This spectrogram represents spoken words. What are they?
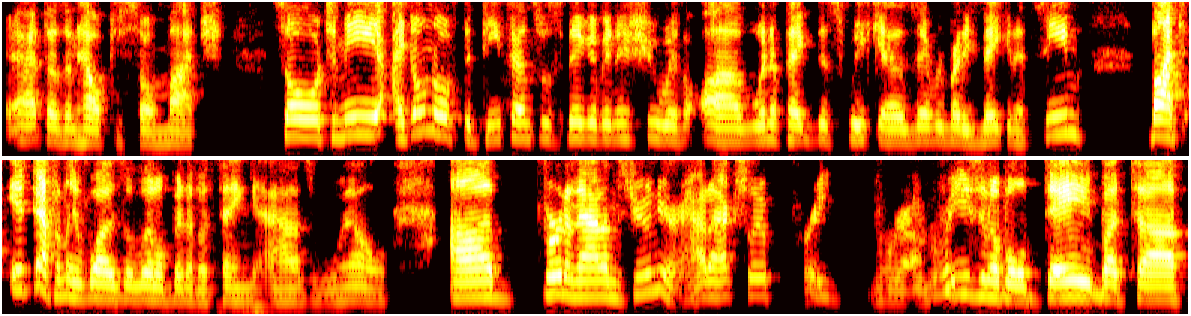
that doesn't help you so much. So to me, I don't know if the defense was big of an issue with uh, Winnipeg this week as everybody's making it seem, but it definitely was a little bit of a thing as well. Uh, Vernon Adams Jr. had actually a pretty reasonable day, but uh,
